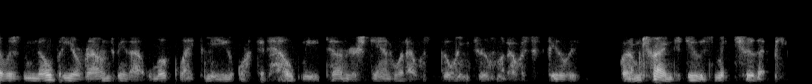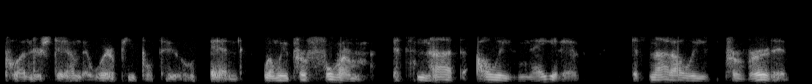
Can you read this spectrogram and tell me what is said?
There was nobody around me that looked like me or could help me to understand what I was going through and what I was feeling. What I'm trying to do is make sure that people understand that we're people too. And when we perform, it's not always negative. It's not always perverted.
